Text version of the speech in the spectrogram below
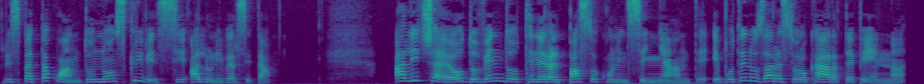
rispetto a quanto non scrivessi all'università. Al liceo, dovendo tenere al passo con l'insegnante e potendo usare solo carta e penna,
